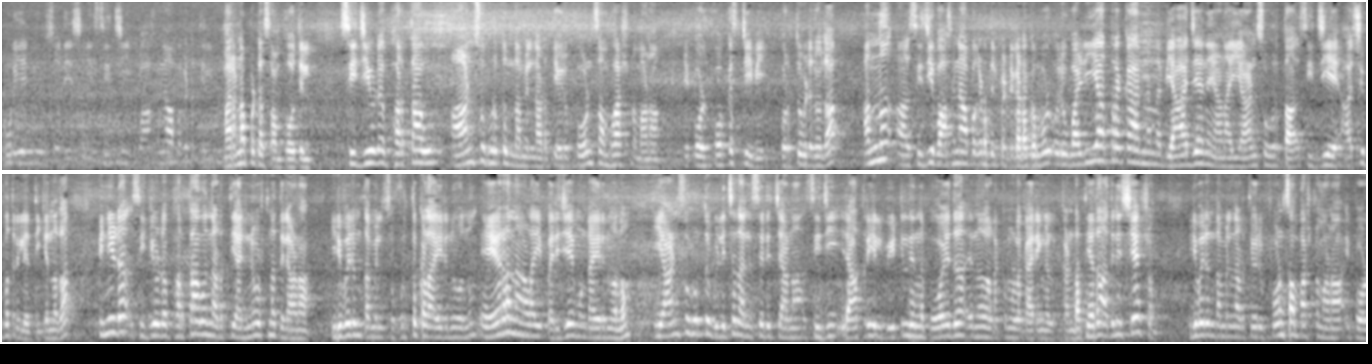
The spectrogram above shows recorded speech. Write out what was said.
കുറിയന്നൂർ സ്വദേശിനി സിജി വാഹനാപകടത്തിൽ മരണപ്പെട്ട സംഭവത്തിൽ സിജിയുടെ ഭർത്താവും ആൺസുഹൃത്തും തമ്മിൽ നടത്തിയ ഒരു ഫോൺ സംഭാഷണമാണ് ഇപ്പോൾ ഫോക്കസ് ടി വി പുറത്തുവിടുന്നത്. അന്ന് സിജി വാഹനാപകടത്തിൽപ്പെട്ട് കിടക്കുമ്പോൾ ഒരു വഴിയാത്രക്കാരൻ എന്ന വ്യാജേനയാണ് ഈ ആൺ സുഹൃത്ത് സിജിയെ ആശുപത്രിയിൽ എത്തിക്കുന്നത് പിന്നീട് സിജിയുടെ ഭർത്താവ് നടത്തിയ അന്വേഷണത്തിലാണ് ഇരുവരും തമ്മിൽ സുഹൃത്തുക്കളായിരുന്നുവെന്നും ഏറെ നാളായി പരിചയമുണ്ടായിരുന്നുവെന്നും ഈ ആൺസുഹൃത്ത് വിളിച്ചതനുസരിച്ചാണ് സിജി രാത്രിയിൽ വീട്ടിൽ നിന്ന് പോയത് എന്നതടക്കമുള്ള കാര്യങ്ങൾ കണ്ടെത്തിയത്. അതിനുശേഷം ഇരുവരും തമ്മിൽ നടത്തിയ ഒരു ഫോൺ സംഭാഷണമാണ് ഇപ്പോൾ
